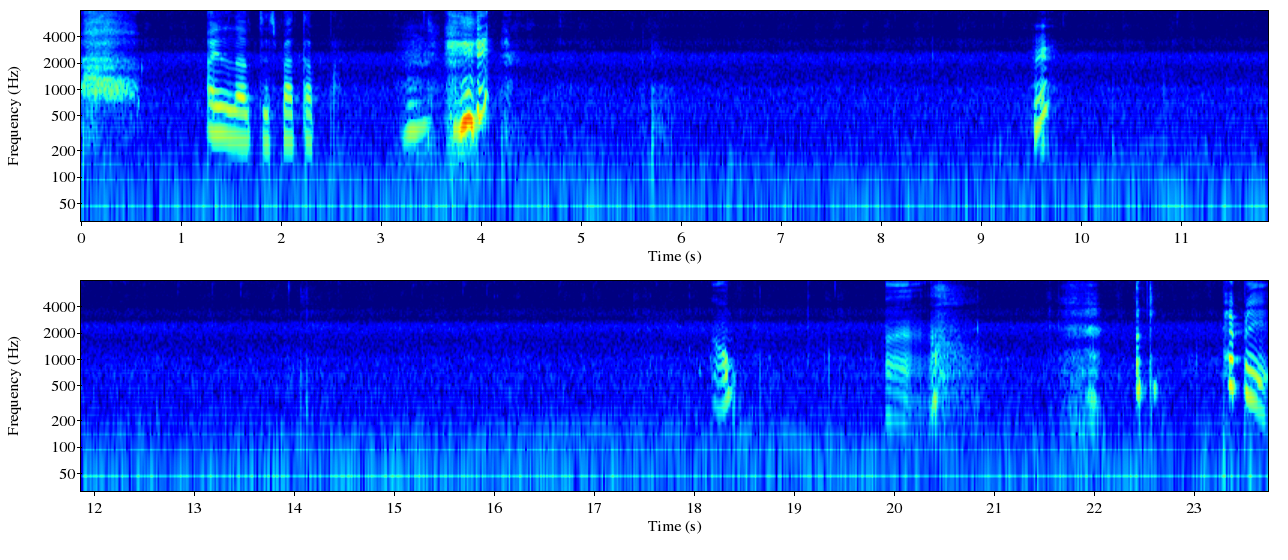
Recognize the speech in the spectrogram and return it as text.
I love this bathtub. hmm? Oh. Uh. Okay. Pepe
